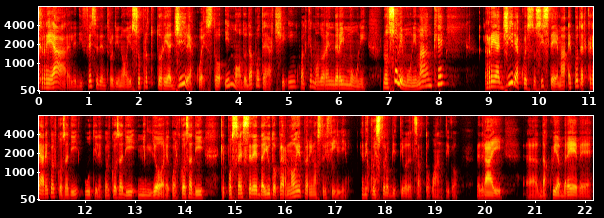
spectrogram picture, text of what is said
creare le difese dentro di noi e soprattutto reagire a questo in modo da poterci in qualche modo rendere immuni, non solo immuni ma anche reagire a questo sistema e poter creare qualcosa di utile, qualcosa di migliore, qualcosa di, che possa essere d'aiuto per noi e per i nostri figli. Ed è questo l'obiettivo del salto quantico. Vedrai eh, da qui a breve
